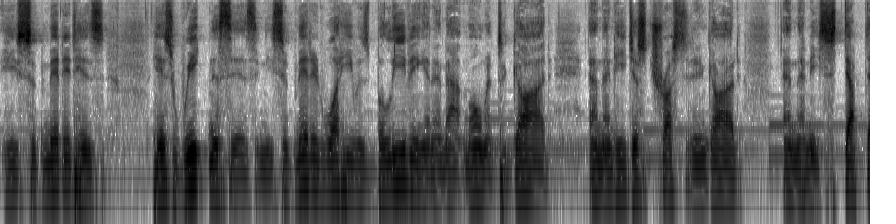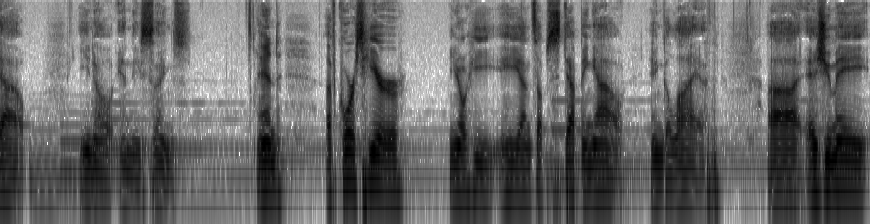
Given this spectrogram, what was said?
he submitted his, his weaknesses, and he submitted what he was believing in in that moment to God and then he just trusted in God, and then he stepped out, you know, in these things. And of course, here, you know, he, he ends up stepping out in Goliath. Uh, as you may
